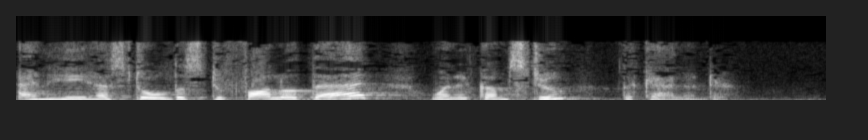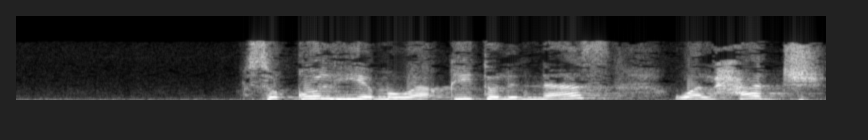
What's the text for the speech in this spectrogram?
and He has told us to follow that when it comes to the calendar. So قُلْ هِيَ مَوَاقِيتُ لِلنَّاسِ وَالْحَجِّ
